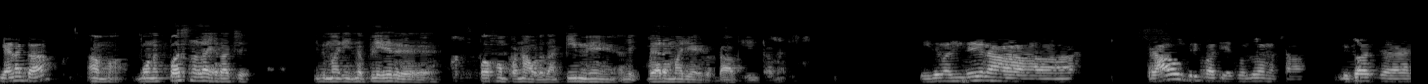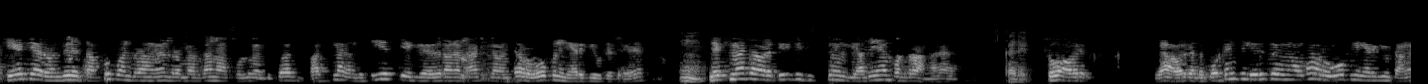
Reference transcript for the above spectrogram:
எனக்கா? ஆமா. உனக்கு பர்சனலா யாராச்சும் இது மாதிரி இந்த பிளேயர் பெர்ஃபார்ம் பண்ணா அவ்வளவுதான். டீமே லைக் வேற மாதிரி ஆயிடும்டா அப்படின்ற மாதிரி. இது வந்து நான் ராகுல் திரிபாதிய சொல்லுவேன் மச்சான். பிகாஸ் கேகேஆர் வந்து தப்பு பண்றாங்கன்ற மாதிரி தான் நான் சொல்லுவேன். பிகாஸ் ஃபர்ஸ்ட் அந்த சிஎஸ்கேக்கு எதிரான மேட்ச்ல வந்து அவர் ஓப்பனிங் இறக்கி விட்டுட்டு நெக்ஸ்ட் மேட்ச் அவரை திருப்பி சிக்ஸ் அதை ஏன் பண்றாங்க? சோ அவருக்கு அவருக்கு அந்த பொட்டன்ஷியல் இருக்கிறதுனால தான் அவர் ஓப்பனிங் இறக்கி விட்டாங்க.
